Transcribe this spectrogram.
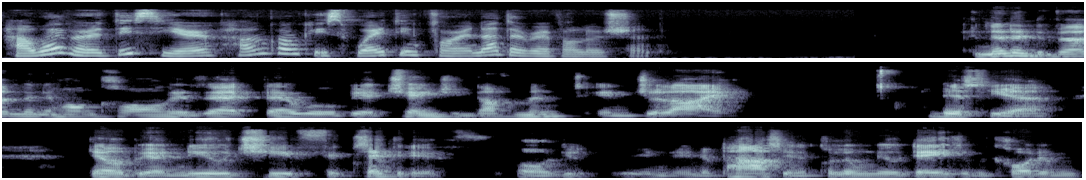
However, this year, Hong Kong is waiting for another revolution. Another development in Hong Kong is that there will be a change in government in July this year. There will be a new chief executive, or in, in the past, in the colonial days, we call him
